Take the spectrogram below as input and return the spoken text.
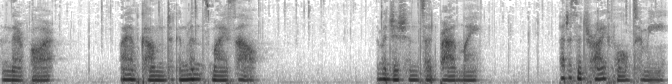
and therefore I have come to convince myself. The magician said proudly, That is a trifle to me,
